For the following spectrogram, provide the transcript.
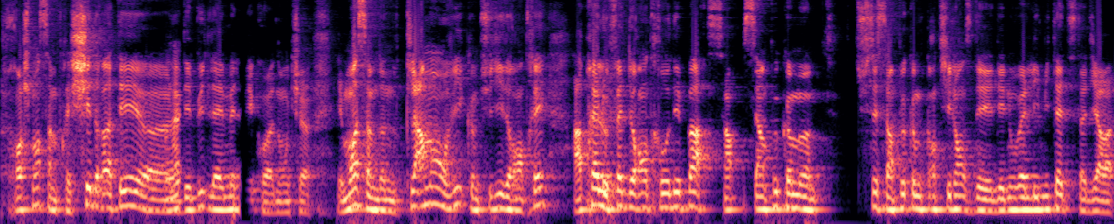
franchement, ça me ferait chier de rater le début de la MLB, quoi. Donc, et moi, ça me donne clairement envie, comme tu dis, de rentrer. Après, le fait de rentrer au départ, c'est un, peu comme, tu sais, c'est un peu comme quand ils lancent des, des nouvelles limited, c'est-à-dire,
